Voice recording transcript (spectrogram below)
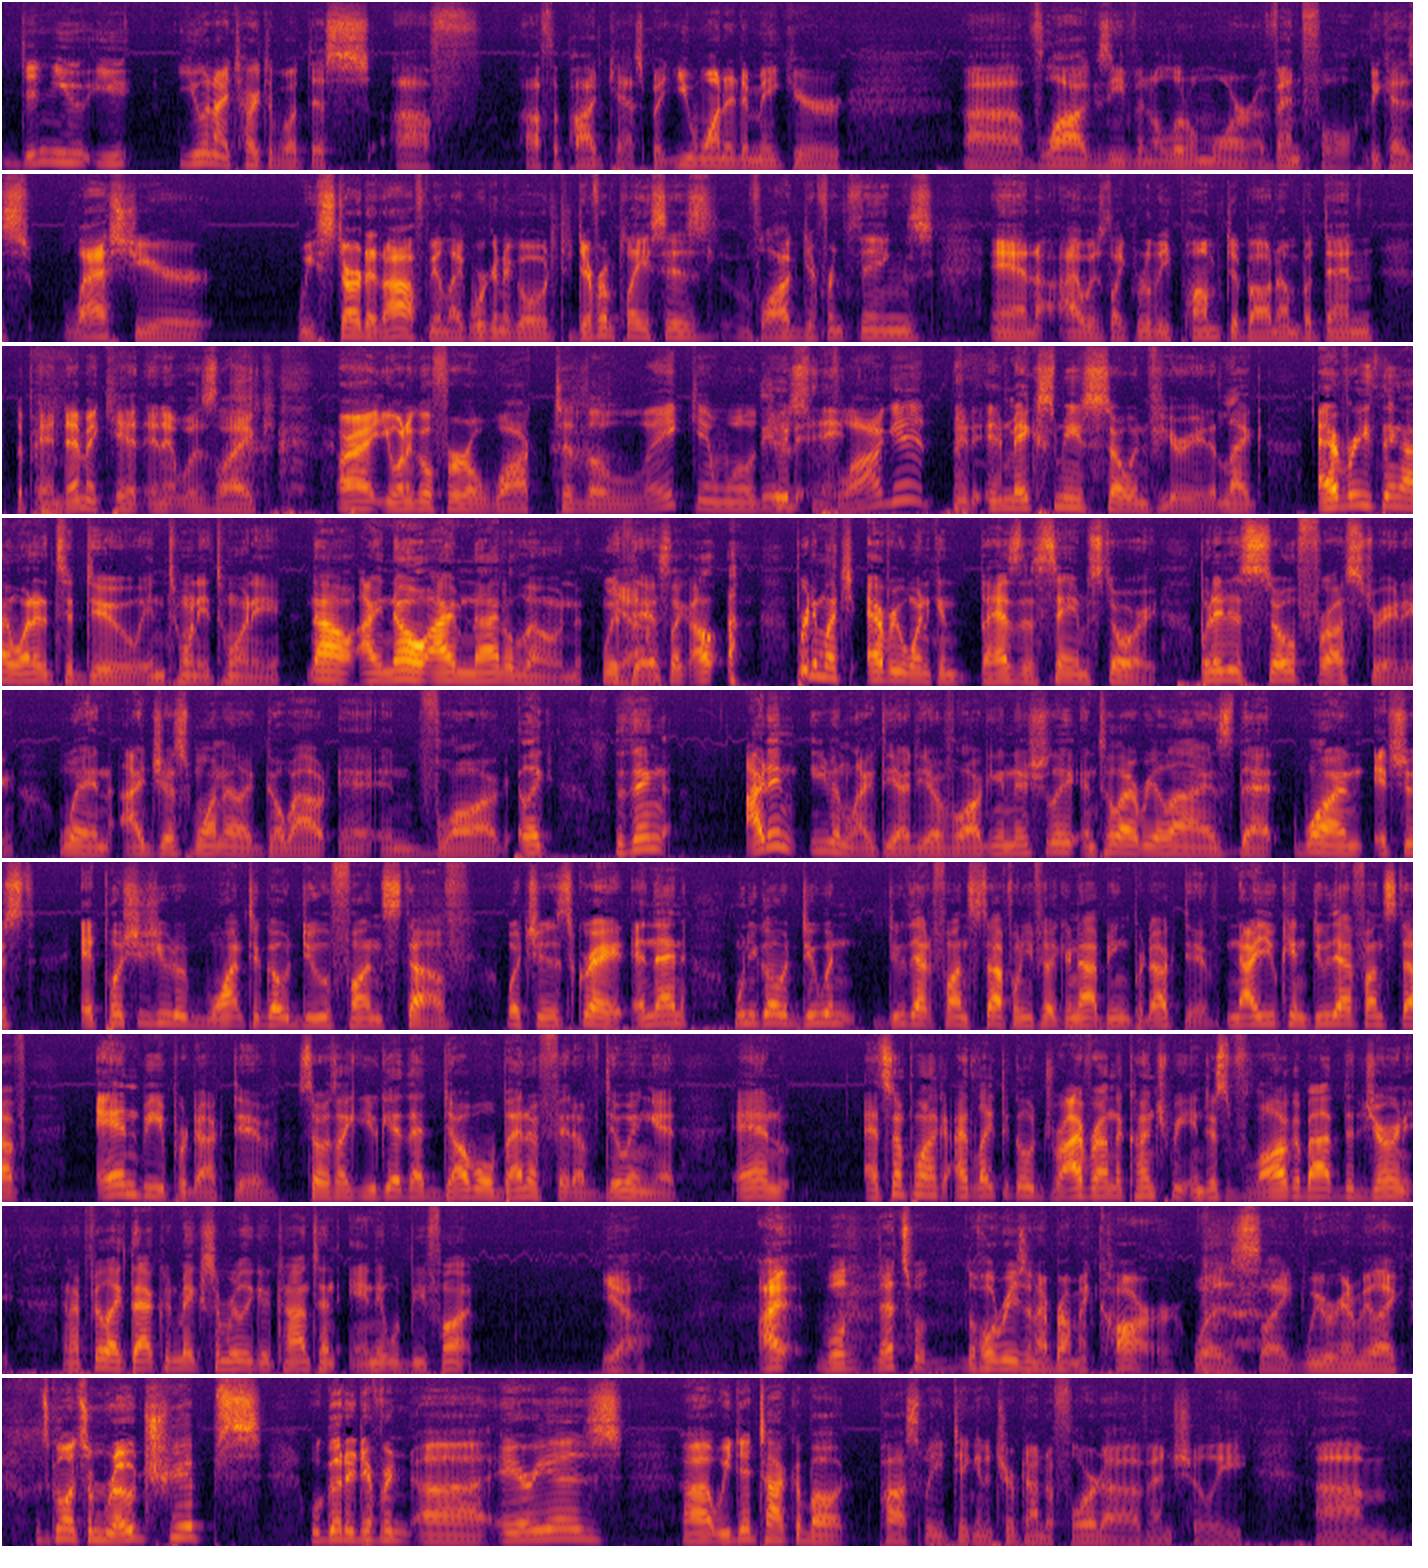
didn't you you you and I talked about this off off the podcast, but you wanted to make your uh, vlogs even a little more eventful because last year we started off being like we're gonna go to different places, vlog different things, and I was like really pumped about them. But then the pandemic hit, and it was like, all right, you want to go for a walk to the lake, and we'll Dude, just it- vlog it. it, it makes me so infuriated. Like everything I wanted to do in 2020. Now I know I'm not alone with Yeah. this. Like I'll, pretty much everyone can has the same story, but it is so frustrating when I just want to like, go out and, and vlog. Like the thing, I didn't even like the idea of vlogging initially until I realized that one, it's just it pushes you to want to go do fun stuff, which is great. And then when you go do and do that fun stuff, when you feel like you're not being productive, now you can do that fun stuff and be productive. So it's like you get that double benefit of doing it. And at some point, I'd like to go drive around the country and just vlog about the journey. And I feel like that could make some really good content, and it would be fun. Yeah. I well, that's what the whole reason I brought my car was like we were gonna be like, let's go on some road trips. We'll go to different uh, areas. Uh, we did talk about possibly taking a trip down to Florida eventually. Um,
